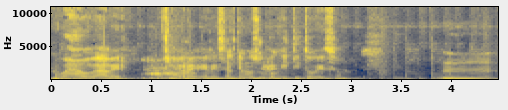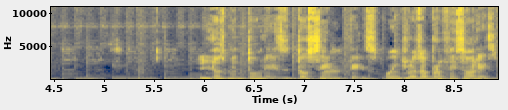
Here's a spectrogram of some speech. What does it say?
Wow, a ver, resaltemos un poquitito eso. Mm, los mentores, docentes o incluso profesores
